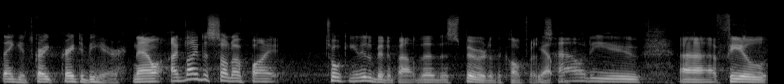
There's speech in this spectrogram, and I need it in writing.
Thank you. It's great, great to be here. Now, I'd like to start off by talking a little bit about the, the spirit of the conference. Yep. How do you uh, feel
